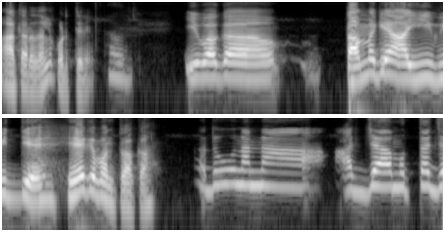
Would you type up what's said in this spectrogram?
ಆ ತರದಲ್ಲಿ ಕೊಡ್ತೀರಿ. ಹೌದು. ಇವಾಗ ತಮಗೆ ಆ ಈ ವಿದ್ಯೆ ಹೇಗೆ ಬಂತು ಅಕ್ಕ ಅದು ನನ್ನ ಅಜ್ಜ ಮುತ್ತಜ್ಜ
